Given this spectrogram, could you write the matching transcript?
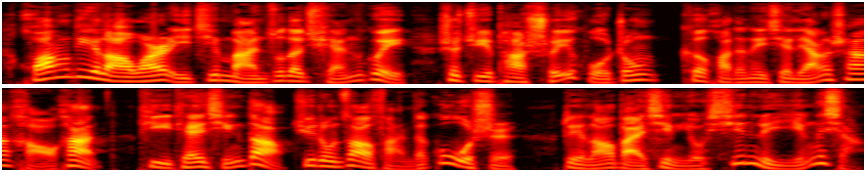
皇帝老儿以及满族的权贵是惧怕《水浒》中刻画的那些梁山好汉替天行道、聚众造反的故事对老百姓有心理影响，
